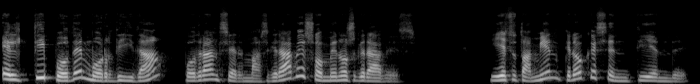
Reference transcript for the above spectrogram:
el tipo de mordida podrán ser más graves o menos graves. Y esto también creo que se entiende.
